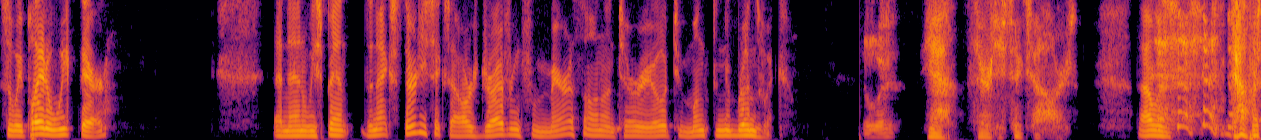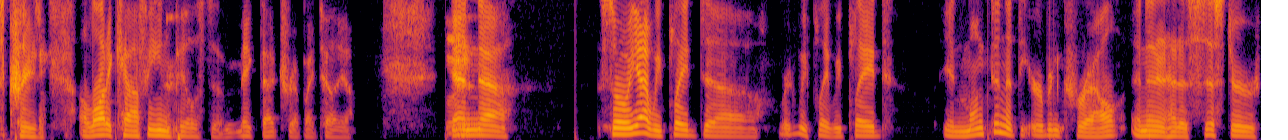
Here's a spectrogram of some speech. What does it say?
So we played a week there. And then we spent the next 36 hours driving from Marathon, Ontario to Moncton, New Brunswick. no way. Yeah, 36 hours. That was that was crazy. A lot of caffeine pills to make that trip, I tell you. And uh, so yeah, we played. Uh, where did we play? We played in Moncton at the Urban Corral, and then it had a sister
